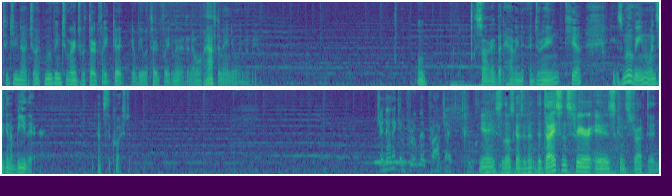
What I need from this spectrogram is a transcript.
Did you not join? Moving to merge with Third Fleet. Good. You'll be with Third Fleet in a minute, and I won't have to manually move you. Mm. Sorry, but having a drink here. He's moving. When's he going to be there? That's the question. Genetic improvement project concluded. Yay, so those guys are done. The Dyson Sphere is constructed.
